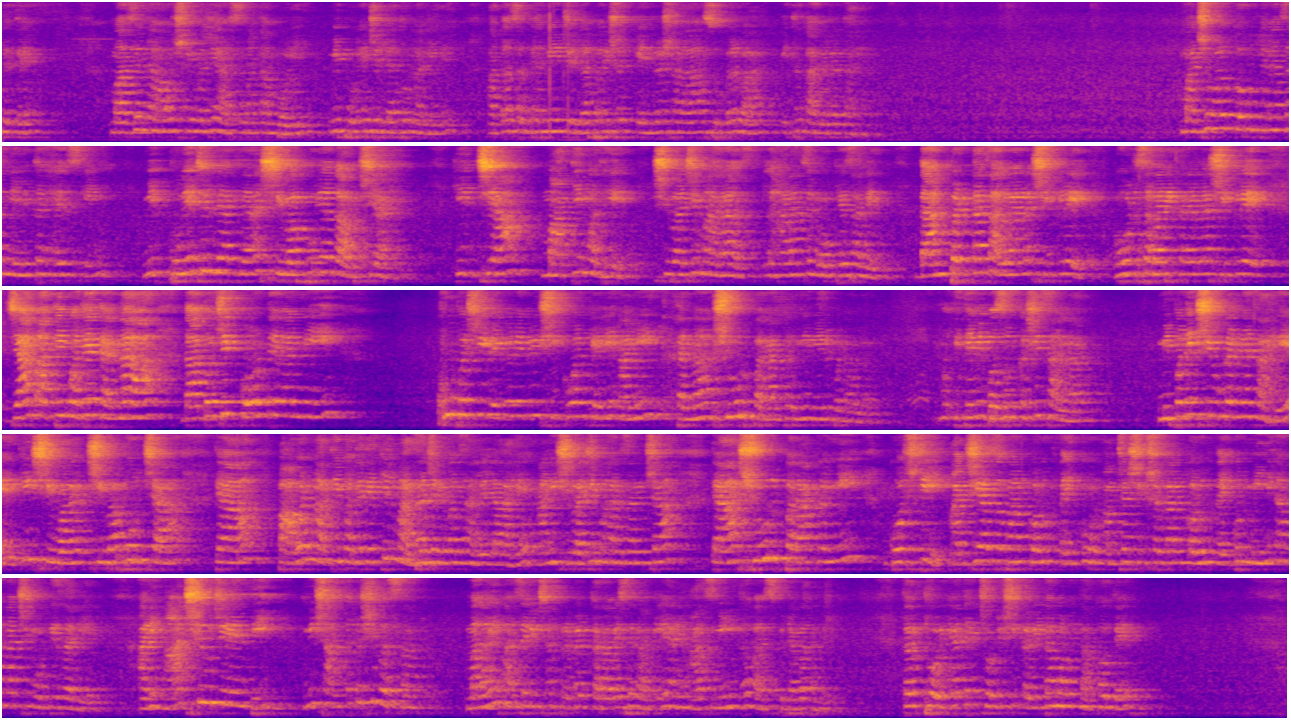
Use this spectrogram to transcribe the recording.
येते माझं नाव श्रीमती आसना तांबोळी. मी पुणे जिल्ह्यातून आली आहे. आता सध्या मी जिल्हा परिषद केंद्र शाळा सुगलवाड इथं कार्यरत आहे. माझी ओळख करून घेण्याचं निमित्त हेच की मी पुणे जिल्ह्यातल्या शिवापूर या गावची आहे. की ज्या मातीमध्ये शिवाजी महाराज लहानाचे मोठे झाले दानपट्टा चालवायला शिकले घोडसवारी करायला शिकले ज्या मातीमध्ये त्यांना दादोजी कोंडदेवांनी खूप अशी वेगळी शिकवण केली आणि त्यांना शूर पराक्रमी वीर बनवलं. मग तिथे मी बसून कशी चालणार? मी पण एक शिवकन्याच आहे की शिवा शिवापूरच्या त्या पावन मातीमध्ये देखील माझा जन्म झालेला आहे आणि शिवाजी महाराजांच्या त्या शूर पराक्रमी गोष्टी आजी आजोबांकडून ऐकून आमच्या शिक्षकांकडून ऐकून मीही लहानाची मोठी झाली आहे. आणि आज शिवजयंती मी शांत कशी बसणार? मलाही माझे विचार प्रकट करावेसे लागले आणि आज मी इथं व्यासपीठावर आले तर थोडक्यात एक छोटीशी कविता म्हणून दाखवते.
